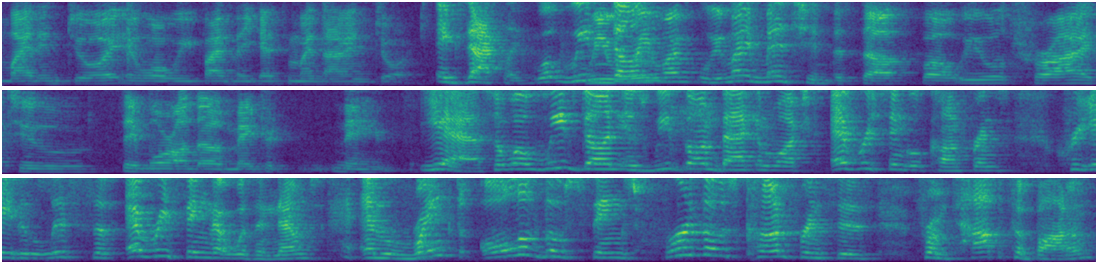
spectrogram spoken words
might enjoy and what we find that you guys might not enjoy. exactly what we've we, done we, might, we might mention the stuff, but we will try to say more on the major names. Yeah, so what we've done is we've gone back and watched every single conference, created lists of everything that was announced, and ranked all of those things for those conferences from top to bottom.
